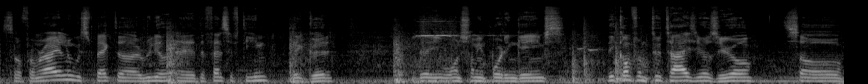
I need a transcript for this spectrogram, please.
So from Ireland, we expect a really uh, defensive team. They're good. They won some important games. They come from two ties, 0-0. So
